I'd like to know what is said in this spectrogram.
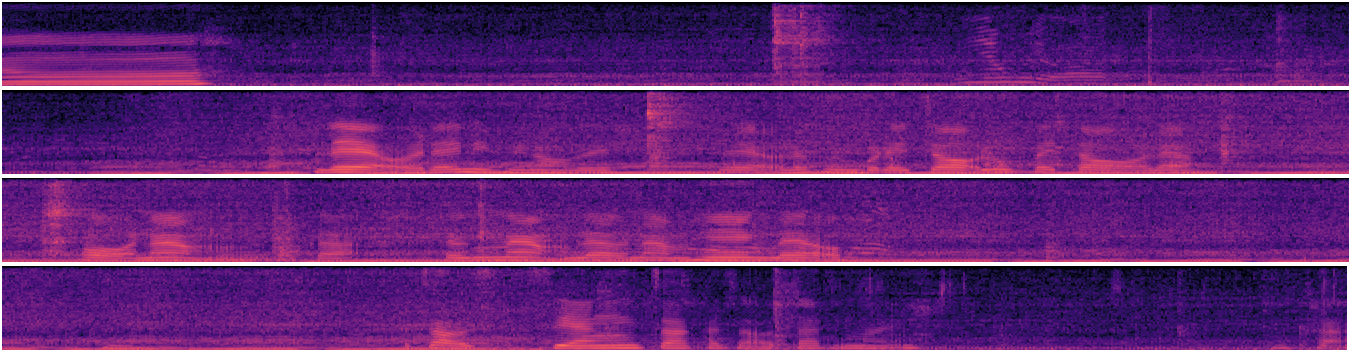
อ๋อยังเลือแล้วได้นี่พี่น้องเลยแล้วแล้วเพิ่นบริเจาะลงไปต่อแล้วขอน้ำแล้วก็เติงน้ำแล้วน้ำแห้งแล้วกระเจ้าเสียงจากกระเจ้าตัดใหม่ ค่ะ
